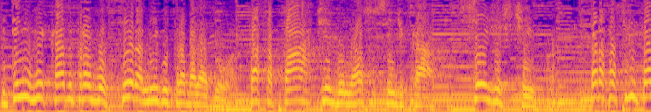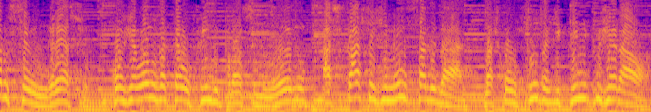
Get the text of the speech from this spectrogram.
e tenho um recado para você, amigo trabalhador. Faça parte do nosso sindicato. Seja Stifa. Para facilitar o seu ingresso, congelamos até o fim do próximo ano as taxas de mensalidade das consultas de clínico geral,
